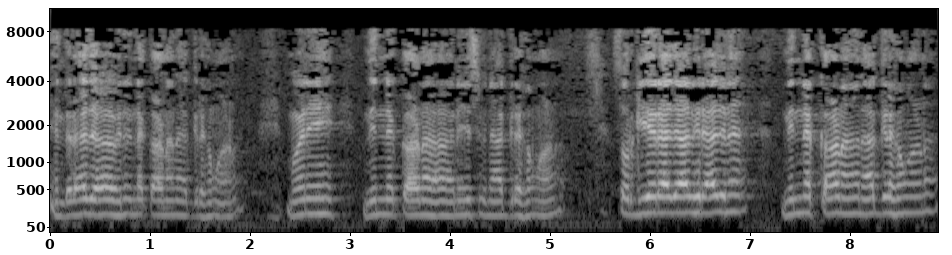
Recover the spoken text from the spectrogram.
എന്റെ രാജാവിന് എന്നെ കാണാൻ ആഗ്രഹമാണ്. മോനെ നിന്നെ കാണാൻ യേശുവിന് ആഗ്രഹമാണ്. സ്വർഗീയ രാജാധിരാജന് നിന്നെ കാണാൻ ആഗ്രഹമാണ്.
